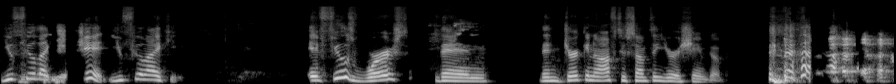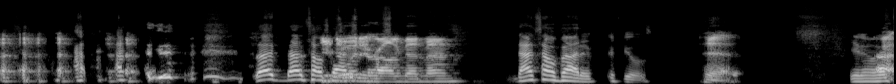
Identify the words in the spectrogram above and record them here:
You feel like mm-hmm. shit. You feel like it feels worse than than jerking off to something you're ashamed of. that that's how You're bad doing it, it wrong then, man. that's how bad it, it feels. Yeah. You know,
